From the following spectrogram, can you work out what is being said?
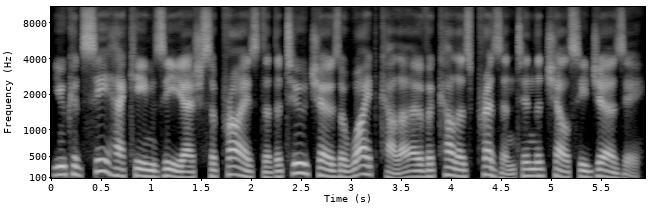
you could see Hakim Ziyech surprised that the two chose a white color over colors present in the Chelsea jersey.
